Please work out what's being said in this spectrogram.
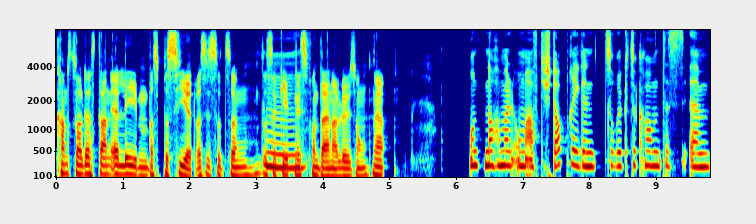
kannst du halt erst dann erleben, was passiert. Was ist sozusagen das Mhm. Ergebnis von deiner Lösung? Ja. Und noch einmal, um auf die Stoppregeln zurückzukommen, dass ähm,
